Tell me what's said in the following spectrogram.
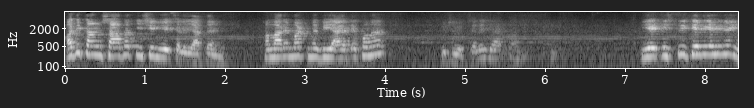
अधिकांश साधक इसीलिए चले जाते हैं। हमारे मठ में भी आए देखो ना कुछ लोग चले जाते हैं। ये स्त्री के लिए ही नहीं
